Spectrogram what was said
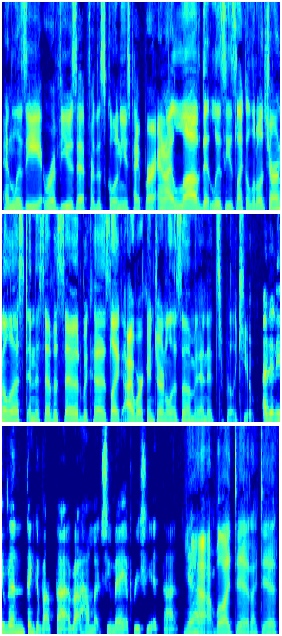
and Lizzie reviews it for the school newspaper. And I love that Lizzie's like a little journalist in this episode because like I work in journalism and it's really cute. I didn't even think about that, about how much you may appreciate that. Yeah, well, I did. I did.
